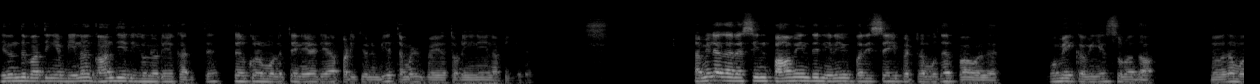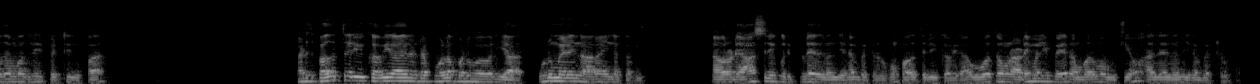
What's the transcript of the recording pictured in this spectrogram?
இது வந்து பாத்தீங்க அப்படின்னா காந்தியடிகளுடைய கருத்து. திருக்குறள் மூலத்தை நேரடியாக படிக்க விரும்பிய தமிழ் பெயர் தொடங்கினேன் அப்படிங்கிறது. தமிழக அரசின் பாவேந்து நினைவு பரிசை பெற்ற முதற் பாவலர் உமை கவிஞர் சுரதா. தான் முதன் முதலில் பெற்றிருப்பார். அடுத்து பகுத்தறிவு கவிராயர் என்ற புகழப்படுபவர் யார்? உடுமலை நாராயண கவி. அவருடைய ஆசிரியர் குறிப்பில் இது வந்து இடம்பெற்றிருக்கும். பகுத்தறிவு கவிரா ஒவ்வொருத்தவங்களோட அடைமொழி பெயர் ரொம்ப ரொம்ப முக்கியம். அதுல இது வந்து இடம்பெற்றிருக்கும்.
